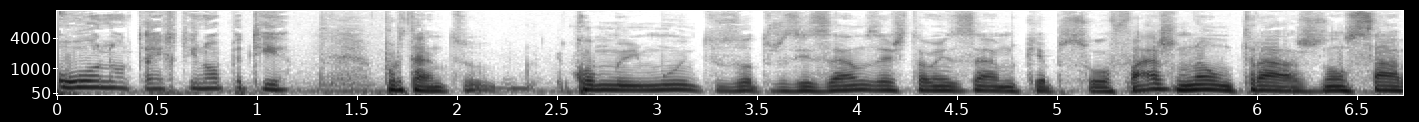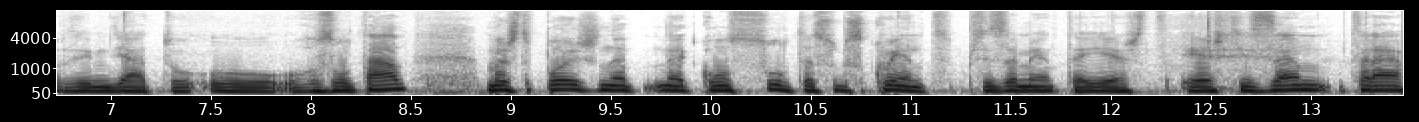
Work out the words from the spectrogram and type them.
ou não tem retinopatia. Portanto, como em muitos outros exames, este é um exame que a pessoa faz, não traz, não sabe de imediato o, o resultado, mas depois na, na, consulta subsequente, precisamente a este, a este exame, terá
